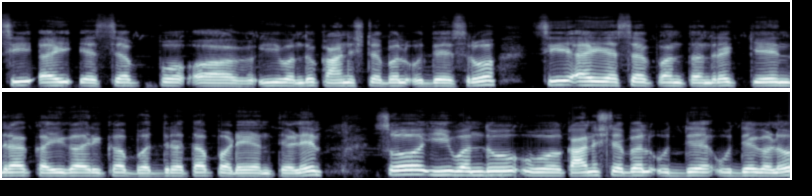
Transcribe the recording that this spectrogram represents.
ಸಿ ಐ ಎಸ್ ಎಫ್ ಈ ಒಂದು ಕಾನಿಸ್ಟೇಬಲ್ ಹುದ್ದೆ ಹೆಸರು. ಸಿ ಐ ಎಸ್ ಎಫ್ ಅಂತಂದರೆ ಕೇಂದ್ರ ಕೈಗಾರಿಕಾ ಭದ್ರತಾ ಪಡೆ ಅಂತೇಳಿ. ಸೊ ಈ ಒಂದು ಕಾನಿಸ್ಟೇಬಲ್ ಹುದ್ದೆ, ಹುದ್ದೆಗಳು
